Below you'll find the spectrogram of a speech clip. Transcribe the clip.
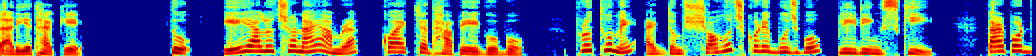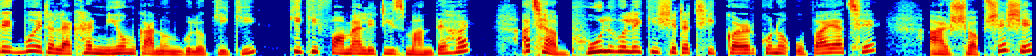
দাঁড়িয়ে থাকে। তো এই আলোচনায় আমরা কয়েকটা ধাপে এগোব। প্রথমে একদম সহজ করে বুঝব প্লিডিংস কি। তারপর দেখব এটা লেখার নিয়ম কানুনগুলো কি কি। কি কি ফর্ম্যালিটিস মানতে হয়? আচ্ছা ভুল হলে কি সেটা ঠিক করার কোনো উপায় আছে? আর সবশেষে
